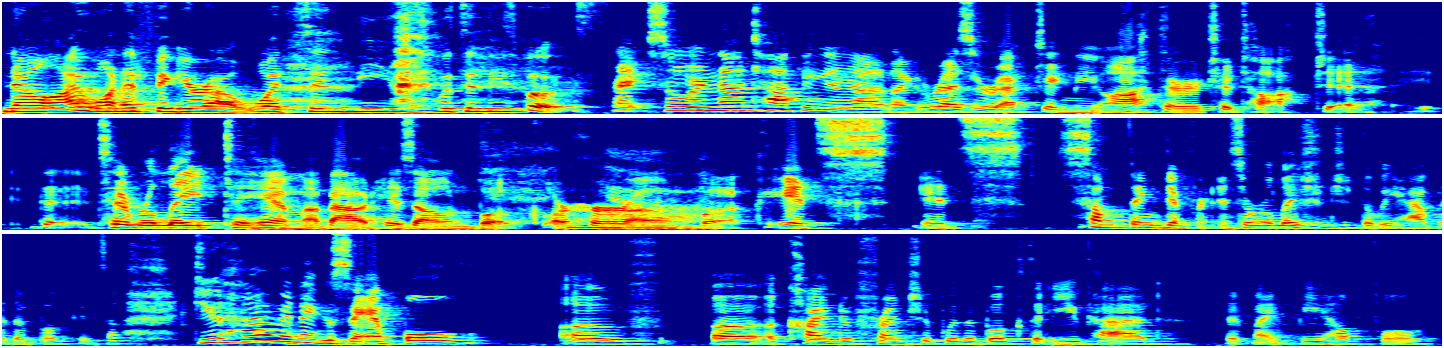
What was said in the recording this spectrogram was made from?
now i want to figure out what's in these what's in these books. Right so we're not talking about like resurrecting the author to talk to to relate to him about his own book or her yeah. own book. It's it's something different. It's a relationship that we have with a book itself. Do you have an example of a, a kind of friendship with a book that you've had that might be helpful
